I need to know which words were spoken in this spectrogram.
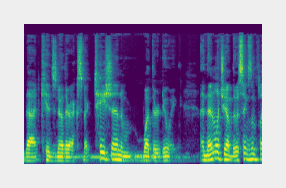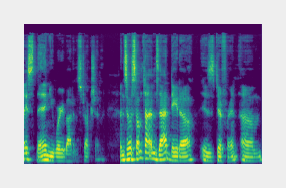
that kids know their expectation and what they're doing. And then once you have those things in place, then you worry about instruction. And so sometimes that data is different because um,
